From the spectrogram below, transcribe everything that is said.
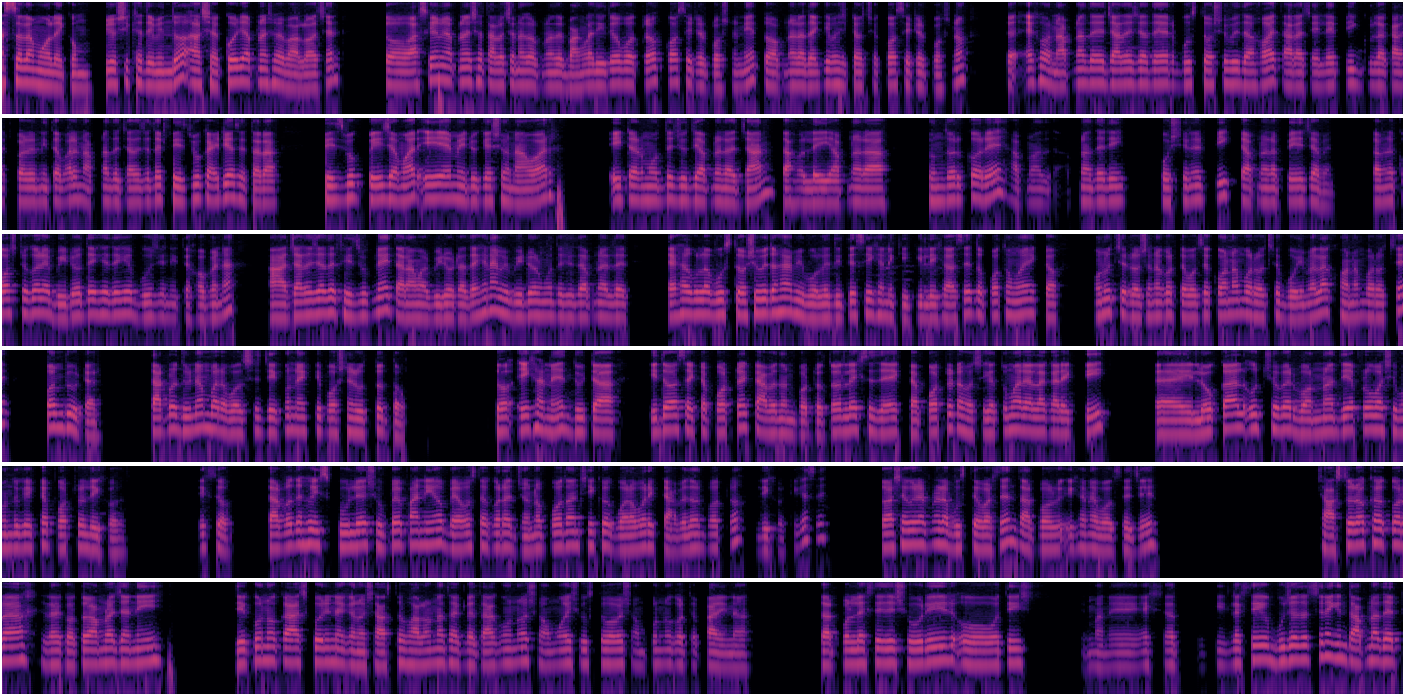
আসসালামু আলাইকুম। প্রিয় শিক্ষার্থীবৃন্দ, আশা করি আপনারা সবাই ভালো আছেন। তো আজকে আমি আপনাদের সাথে আলোচনা করব আপনাদের বাংলা দ্বিতীয় পত্র ক সেটের প্রশ্ন নিয়ে। তো আপনারা দেখতে পাচ্ছেন এটা হচ্ছে ক সেটের প্রশ্ন। তো এখন আপনাদের যাদের যাদের বুঝতে অসুবিধা হয়, তারা চাইলে পিকগুলা কালেক্ট করে নিতে পারেন। আপনাদের যাদের যাদের ফেসবুক আইডি আছে, তারা ফেসবুক পেজ আমার এ এম এডুকেশন আওয়ার এইটার মধ্যে যদি আপনারা যান, তাহলেই আপনারা সুন্দর করে আপনাদের আপনাদের এই কোশ্চেনের পিকটা আপনারা পেয়ে যাবেন। আপনার কষ্ট করে ভিডিও দেখে দেখে বুঝে নিতে হবে না। আর যাদের যাদের ফেসবুক নেই, তারা আমার ভিডিওটা দেখেন। আমি ভিডিওর মধ্যে যদি আপনাদের লেখাগুলো বুঝতে অসুবিধা হয়, আমি বলে দিতেছি এখানে কি কি লেখা আছে। তো প্রথমে একটা অনুচ্ছেদ রচনা করতে বলছে, ক নম্বর হচ্ছে বইমেলা, খ নম্বর হচ্ছে কম্পিউটার। তারপর দুই নম্বরে বলছে যে কোনো একটি প্রশ্নের উত্তর দাও। তো এখানে দুইটা ই দেওয়া আছে, একটা পত্র, একটা আবেদনপত্র। তো লেখছে যে, একটা পত্রটা হচ্ছে তোমার এলাকার একটি লোকাল উৎসবের বর্ণনা দিয়ে প্রবাসী বন্ধুকে একটা পত্র লিখো। দেখছ? তারপর দেখো, স্কুলে সুপে পানীয় ব্যবস্থা করার জন্য প্রধান শিক্ষক বরাবর একটা আবেদনপত্র লিখো, ঠিক আছে? তো আশা করি আপনারা বুঝতে পারছেন। তারপর এখানে বলছে যে স্বাস্থ্য রক্ষা করা কত আমরা জানি যে কোনো কাজ করি না কেন, স্বাস্থ্য ভালো না থাকলে তা কোনো সময় সুস্থভাবে সম্পূর্ণ করতে পারি না। তারপর লেখছে যে, শরীর ও অতি মানে একসাথে, কি লেখছে? বোঝা যাচ্ছে না, কিন্তু আপনাদের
